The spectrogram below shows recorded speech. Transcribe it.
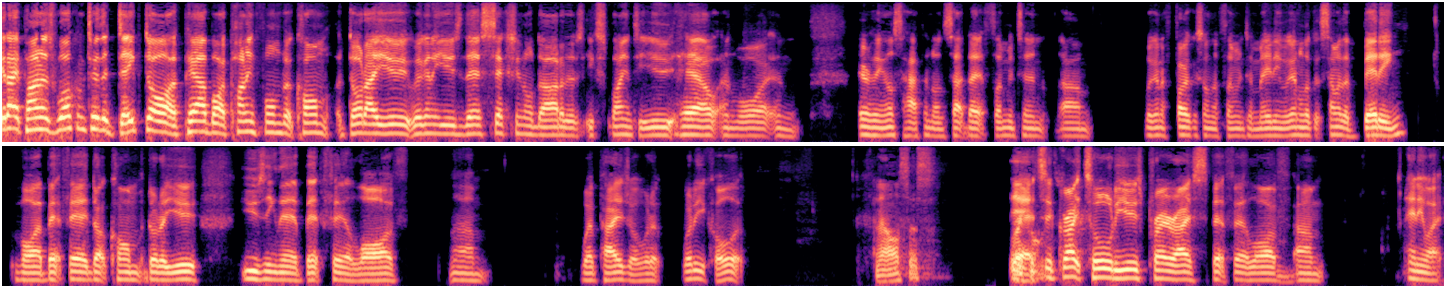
G'day, punters. Welcome to the deep dive powered by puntingform.com.au. We're going to use their sectional data to explain to you how and why and everything else happened on Saturday at Flemington. Um, we're going to focus on the Flemington meeting. We're going to look at some of the betting via betfair.com.au using their Betfair Live um, webpage, or what, what do you call it? Analysis? Yeah, it's a great tool to use pre-race, Betfair Live. Mm. Um, anyway,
